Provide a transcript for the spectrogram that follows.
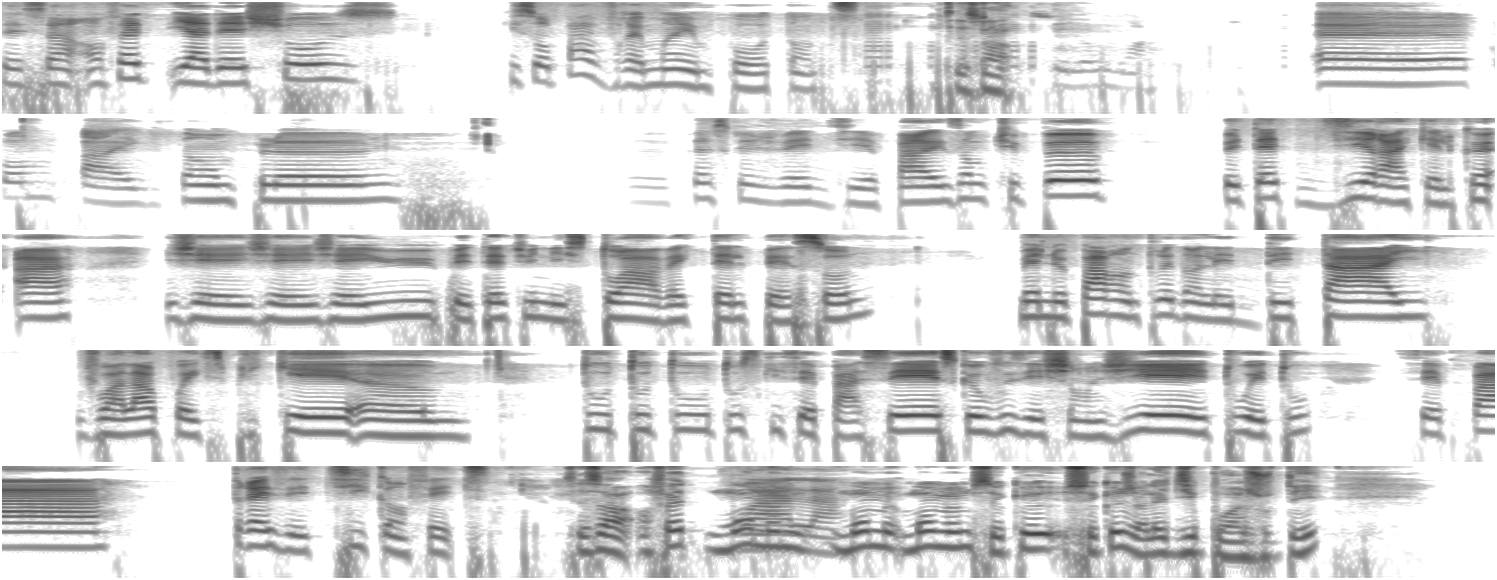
C'est ça. En fait, il y a des choses qui sont pas vraiment importantes, C'est ça. selon moi. Euh, comme par exemple, euh, qu'est-ce que je vais dire? Par exemple, tu peux peut-être dire à quelqu'un, ah, j'ai, j'ai, j'ai eu peut-être une histoire avec telle personne, mais ne pas rentrer dans les détails, voilà, pour expliquer euh, tout, tout, tout, tout ce qui s'est passé, ce que vous échangiez et tout et tout. C'est pas très éthique en fait. C'est ça. En fait, moi-même, Voilà. moi-même, moi-même, ce que, ce que j'allais dire pour ajouter,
